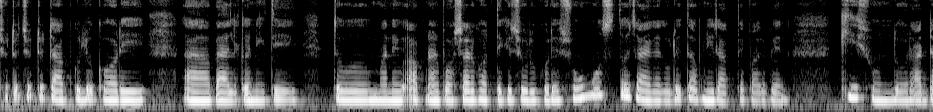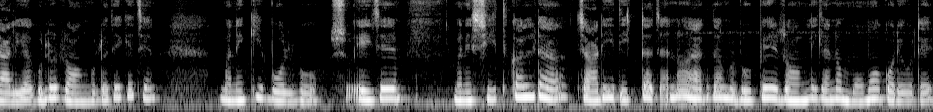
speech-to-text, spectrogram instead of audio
ছোটো ছোটো টাবগুলো ঘরে ব্যালকনিতে তো মানে আপনার বসার ঘর থেকে শুরু করে সমস্ত জায়গাগুলোতে আপনি রাখতে পারবেন। কি সুন্দর! আর ডালিয়াগুলোর রঙগুলো দেখেছেন? মানে কি বলব? এই যে মানে শীতকালটা চারিদিকটা যেন একদম রূপের রঙে যেন মোমো করে ওঠে।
